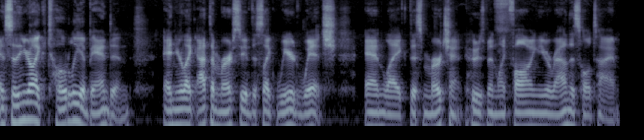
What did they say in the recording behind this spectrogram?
And so then you're like totally abandoned and you're like at the mercy of this like weird witch and like this merchant who's been like following you around this whole time.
